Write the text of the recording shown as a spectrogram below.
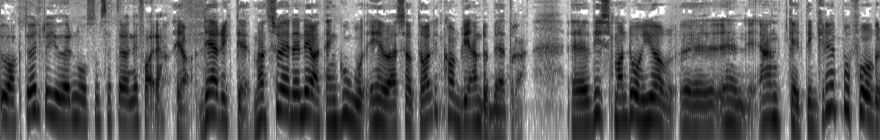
uaktuelt å gjøre noe som setter den i fare. Ja, det er riktig. Men så er det det at en god EØS-avtale kan bli enda bedre. Eh, hvis man da gjør eh, enkelte grep og får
